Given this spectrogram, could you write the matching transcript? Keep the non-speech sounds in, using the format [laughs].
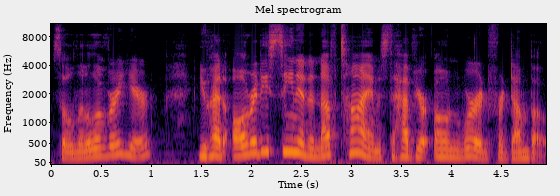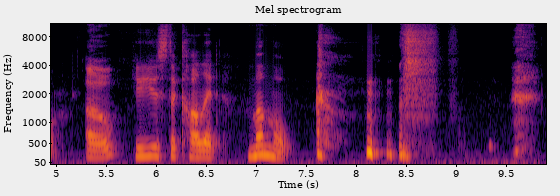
so a little over a year, you had already seen it enough times to have your own word for Dumbo. Oh, You used to call it Momo. [laughs]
